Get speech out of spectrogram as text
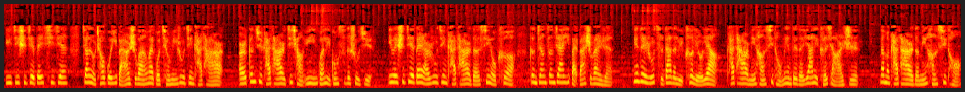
预计世界杯期间将有超过一百二十万外国球迷入境卡塔尔。而根据卡塔尔机场运营管理公司的数据，因为世界杯而入境卡塔尔的新游客更将增加一百八十万人。面对如此大的旅客流量，卡塔尔民航系统面对的压力可想而知。那么，卡塔尔的民航系统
